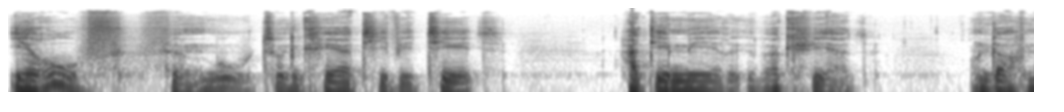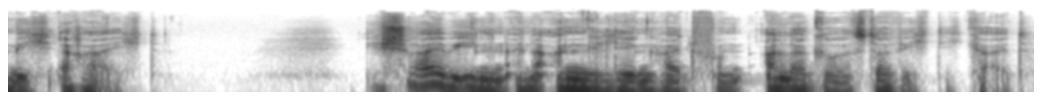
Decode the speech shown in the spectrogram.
Ihr Ruf für Mut und Kreativität hat die Meere überquert und auch mich erreicht. Ich schreibe Ihnen eine Angelegenheit von allergrößter Wichtigkeit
